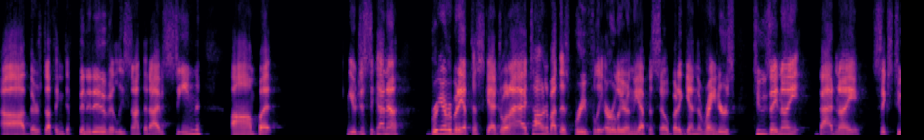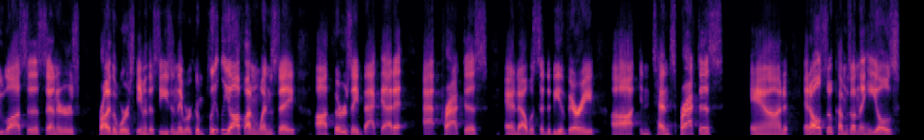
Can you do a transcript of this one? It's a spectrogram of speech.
Uh, there's nothing definitive, at least not that I've seen. Um, but, you know, just to kind of bring everybody up to schedule. And I, I, talked about this briefly earlier in the episode. But again, the Rangers, Tuesday night, bad night, 6 2 loss to the Senators, probably the worst game of the season. They were completely off on Wednesday, uh, Thursday, back at it at practice, and uh, was said to be a very uh, intense practice. And it also comes on the heels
